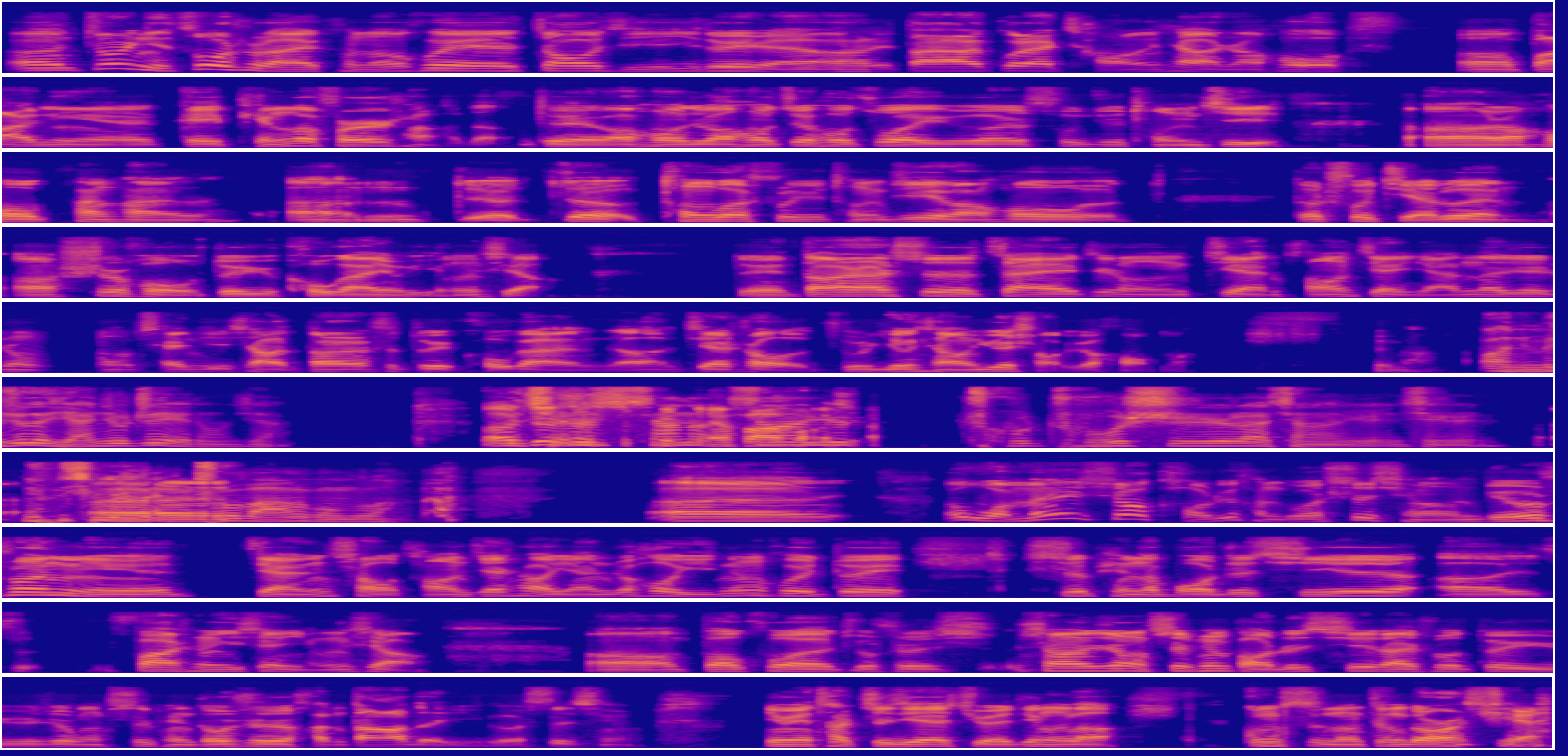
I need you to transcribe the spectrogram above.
嗯，就是你做出来可能会召集一堆人啊，大家过来尝一下，然后呃，把你给评个分儿啥的，对，然后然后最后做一个数据统计，啊，然后看看，嗯，就就通过数据统计，然后得出结论啊，是否对于口感有影响。对，当然是在这种减糖减盐的这种前提下，当然是对口感啊减少，就是影响越少越好嘛，对吧？哦，你们就在研究这些东西啊？呃，这是相当相当于厨厨师了，相当于其实 你们是不是在厨房工作？呃，我们需要考虑很多事情，比如说你减少糖、减少盐之后，一定会对食品的保质期呃发生一些影响。呃，包括就是像这种食品保质期来说，对于这种食品都是很大的一个事情，因为它直接决定了公司能挣多少钱。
